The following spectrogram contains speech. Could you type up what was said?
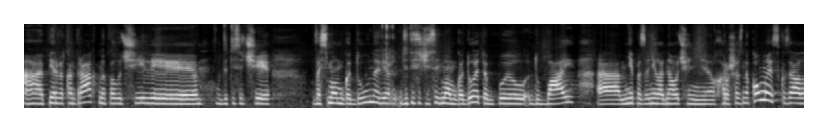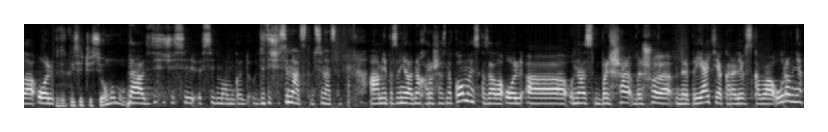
А, Первый контракт мы получили в 2008 году, наверное, в 2007 году, это был Дубай. А, Мне позвонила одна очень хорошая знакомая сказала, Оль, В 2007-му? да, в 2007 году, в 2017, 17. А, мне позвонила одна хорошая знакомая сказала, Оль, у нас большое, большое мероприятие королевского уровня,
